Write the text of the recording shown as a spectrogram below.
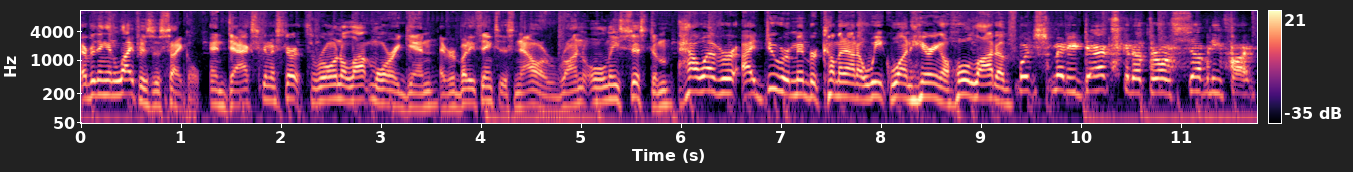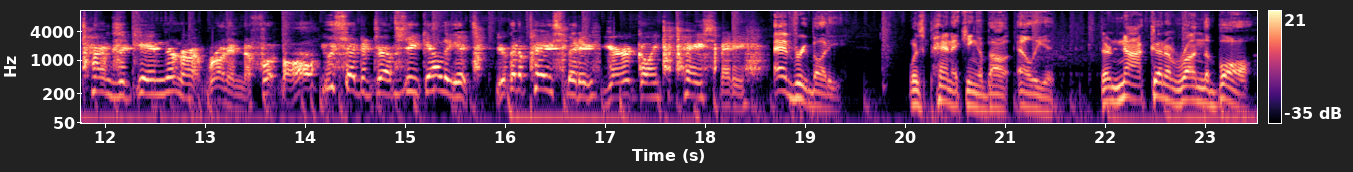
Everything in life is a cycle. And Dak's going to start throwing a lot more again. Everybody thinks it's now a run only system. However, I do remember coming out of week one hearing a whole lot of, but Smitty, Dak's going to throw 75 times a game. They're not running the football. You said to draft Zeke Elliott. You're going to pay, Smitty. You're going to pay, Smitty. Everybody was panicking about Elliott. They're not going to run the ball.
